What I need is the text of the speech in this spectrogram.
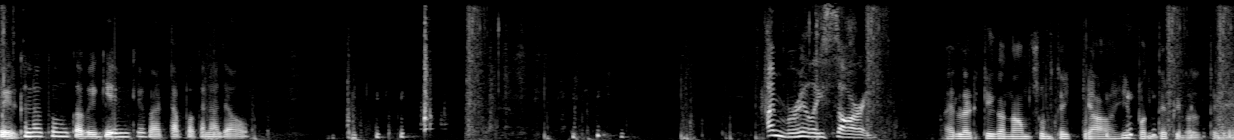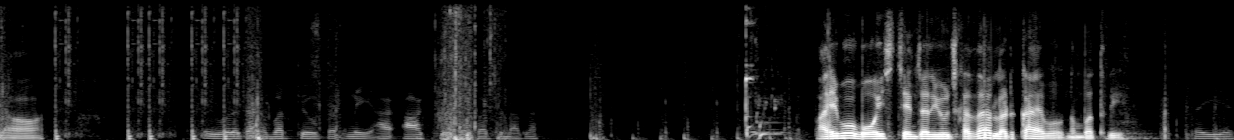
देखना तुम कभी गेम के बाद टपक ना जाओ। I'm really sorry. भाई लड़की का नाम सुनते ही क्या ही बंदे पिघलते हैं यार। वो रहता है बर्फ़ के ऊपर नहीं आग के ऊपर बर्फ़ डालना। भाई वो वॉइस चेंजर यूज़ कर रहा है लड़का है वो नंबर थ्री सही है।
